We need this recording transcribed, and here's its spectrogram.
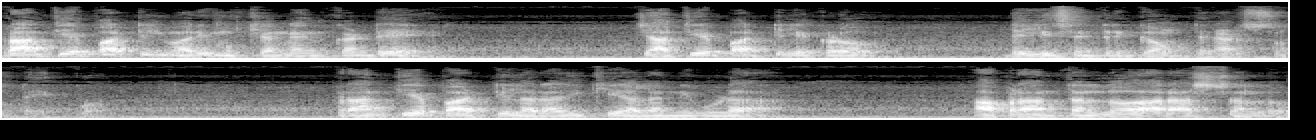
ప్రాంతీయ పార్టీలు మరీ ముఖ్యంగా ఎందుకంటే జాతీయ పార్టీలు ఎక్కడో ఢిల్లీ సెంట్రిక్గా ఉంటాయి నడుస్తుంటాయి ఎక్కువ. ప్రాంతీయ పార్టీల రాజకీయాలన్నీ కూడా ఆ ప్రాంతంలో ఆ రాష్ట్రంలో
